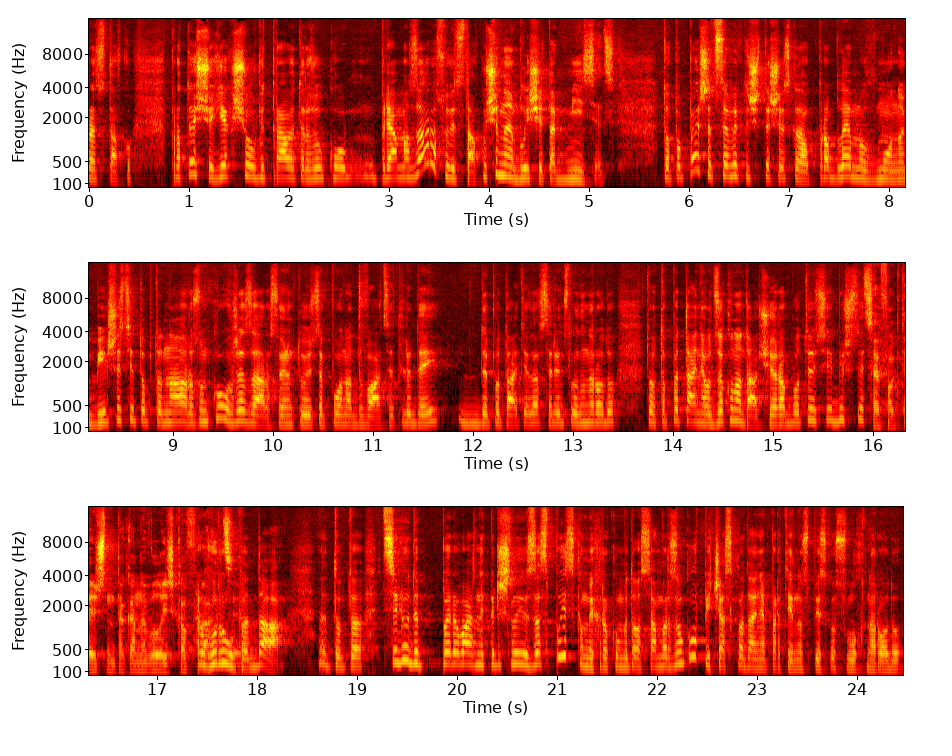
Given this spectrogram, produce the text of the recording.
відставку. Про те, що якщо відправити Разумкова прямо зараз у відставку, чи найближчий там місяць, то, по-перше, це виключить те, що я сказав, проблеми в монобільшості. Тобто на Разумкова вже зараз орієнтується понад 20 людей, депутатів да, всередині «Слуги народу. Тобто питання от законодавчої роботи цієї більшості. Це фактично така невеличка фракція. Група, да. Тобто ці люди переважно перейшли за списком, їх рекомендував саме Разумков під час складання партійного списку слуг народу.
